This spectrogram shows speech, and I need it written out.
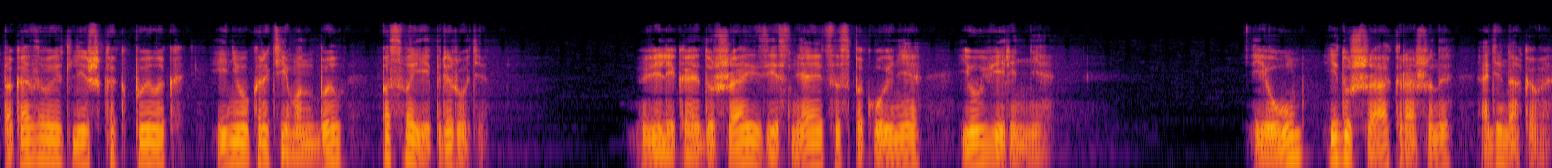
показывает лишь, как пылок и неукротим он был по своей природе. Великая душа изъясняется спокойнее и увереннее. И ум, и душа окрашены одинаково.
